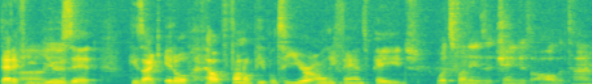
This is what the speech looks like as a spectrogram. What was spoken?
that if you yeah. use it, he's like, it'll help funnel people to your OnlyFans page. What's funny is it changes all the time.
